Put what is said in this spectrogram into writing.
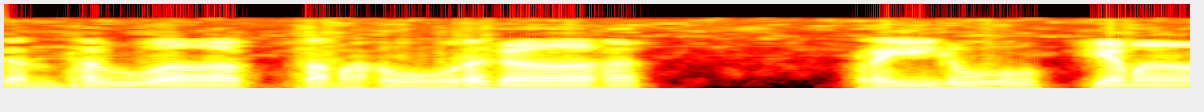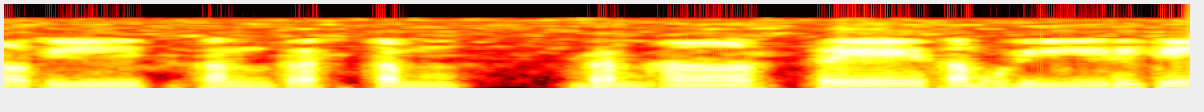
गन्धर्वाः समहोरगाः त्रैलोक्यमासीत् सन्त्रस्तम् ब्रह्मास्त्रे समुदीरिते।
